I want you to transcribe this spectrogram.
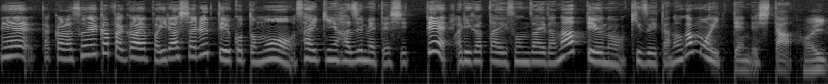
ね、だからそういう方がやっぱいらっしゃるっていうことも最近初めて知ってありがたい存在だなっていうのを気づいたのがもう一点でした。はい。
